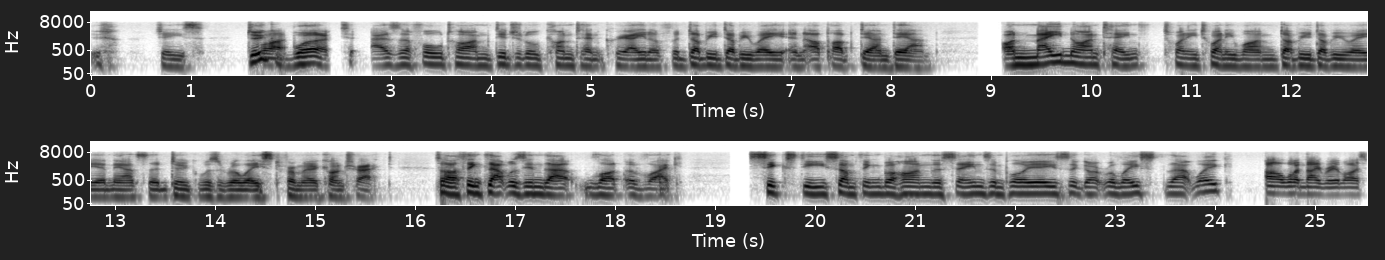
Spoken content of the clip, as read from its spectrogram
Jeez. Duke What? worked as a full time digital content creator for WWE and Up Up Down Down. On May 19th, 2021, WWE announced that Duke was released from her contract. So I think that was in that lot of like 60 something behind the scenes employees that got released that week. Oh, when they realised,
